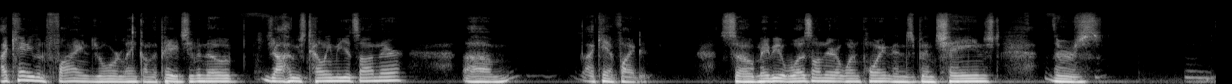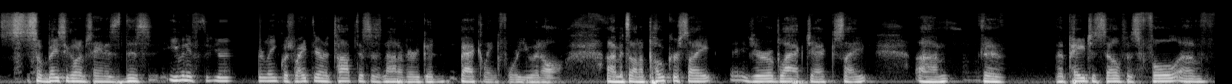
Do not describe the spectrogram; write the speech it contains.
i can't even find your link on the page even though yahoo's telling me it's on there um, i can't find it so maybe it was on there at one point and it's been changed there's so basically what I'm saying is this, even if your link was right there on the top, this is not a very good backlink for you at all. Um, it's on a poker site. You're a blackjack site. Um, the the page itself is full of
